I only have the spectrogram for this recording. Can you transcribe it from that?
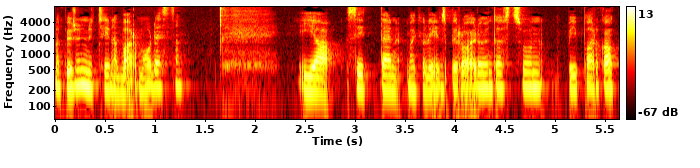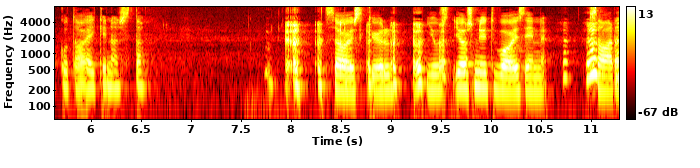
mä pysyn nyt siinä varmuudessa. Ja sitten mä kyllä inspiroiduin tuosta sun piparkakkutaikinasta. Se olisi kyllä, just, jos nyt voisin saada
